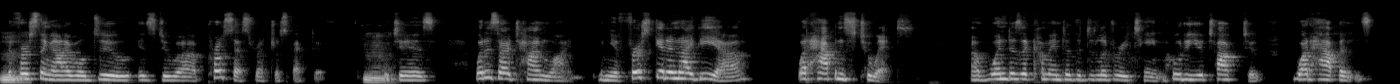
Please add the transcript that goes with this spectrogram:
mm. the first thing i will do is do a process retrospective mm. which is what is our timeline when you first get an idea, what happens to it? Uh, when does it come into the delivery team? Who do you talk to? What happens?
